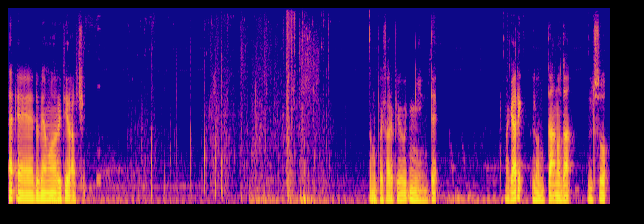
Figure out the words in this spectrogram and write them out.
Eh, eh, dobbiamo ritirarci. Tu non puoi fare più niente. Magari lontano dal suo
